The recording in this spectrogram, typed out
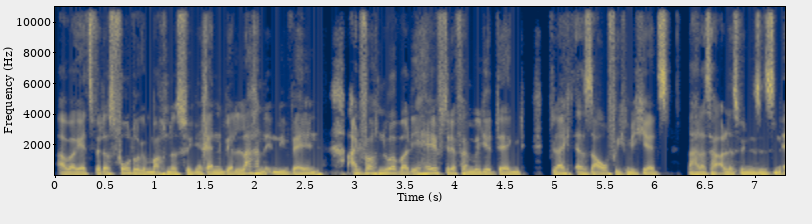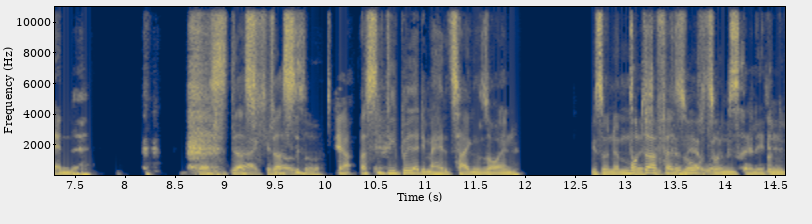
Aber jetzt wird das Foto gemacht und deswegen rennen wir lachend in die Wellen. Einfach nur, weil die Hälfte der Familie denkt, vielleicht ersaufe ich mich jetzt, dann hat das ja alles wenigstens ein Ende. Das, das, ja, genau das, sind, so. ja, das sind die Bilder, die man hätte zeigen sollen. Wie so eine Mutter versucht, so ein, so, ein,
